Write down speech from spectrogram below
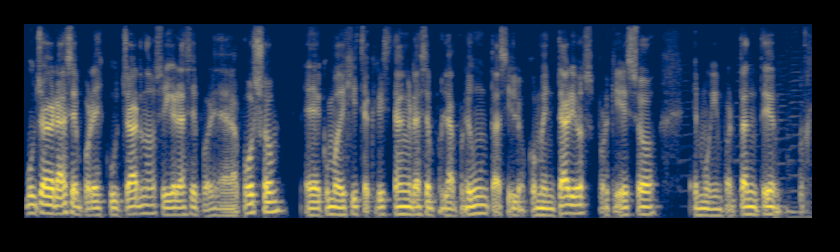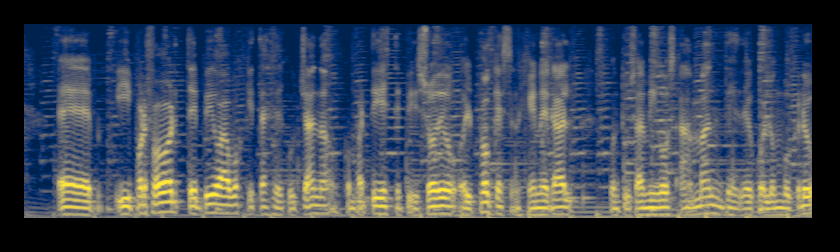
muchas gracias por escucharnos y gracias por el apoyo. como dijiste, Cristian, gracias por las preguntas y los comentarios, porque eso es muy importante. Eh, y por favor, te pido a vos que estás escuchando, compartir este episodio o el podcast en general con tus amigos amantes de Colombo Crew,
